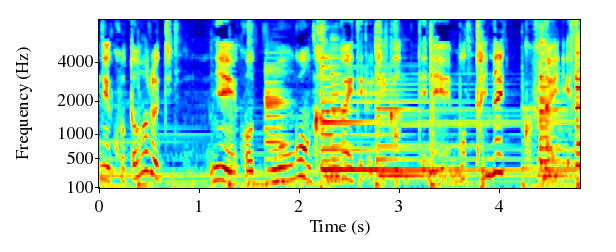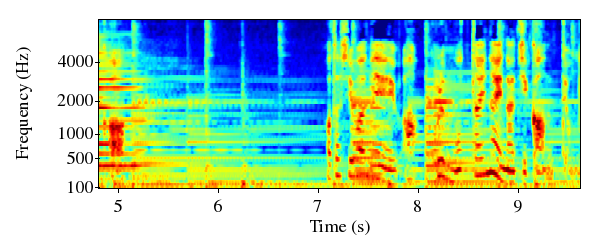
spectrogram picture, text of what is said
ね、断るね文言考えてる時間ってねもったいなくないですか？私はねあこれもったいないな時間って思っ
